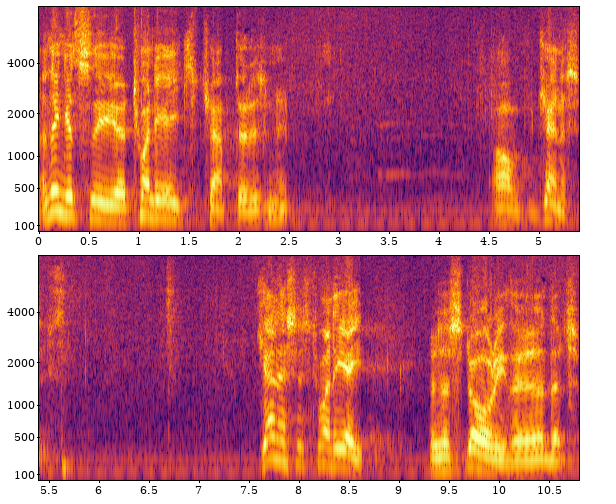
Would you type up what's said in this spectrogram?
I think it's the uh, 28th chapter, isn't it? Of Genesis. Genesis 28. There's a story there that's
